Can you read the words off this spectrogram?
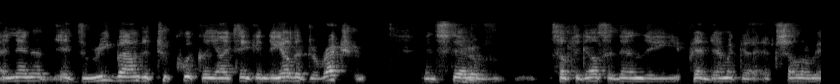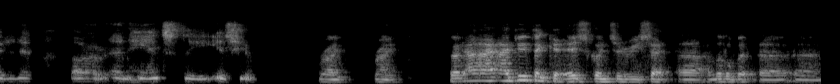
and then it, it's rebounded too quickly, I think, in the other direction instead mm-hmm. of something else. And then the pandemic uh, accelerated it or enhanced the issue. Right, right. But I, I do think it is going to reset uh, a little bit, uh, uh,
